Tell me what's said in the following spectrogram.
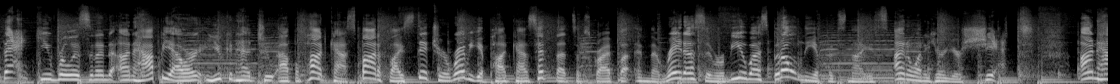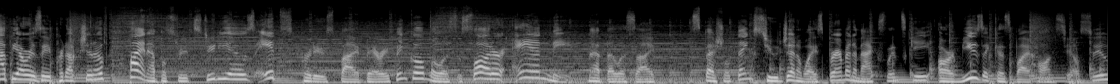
Thank you for listening to Unhappy Hour. You can head to Apple Podcasts, Spotify, Stitcher, wherever you get podcasts. Hit that subscribe button, then rate us and review us, but only if it's nice. I don't want to hear your shit. Unhappy Hour is a production of Pineapple Street Studios. It's produced by Bari Finkel, Melissa Slaughter, and me, Matt Bellassai. Special thanks to Jenna Weiss Berman and Max Linsky. Our music is by Hans Su.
